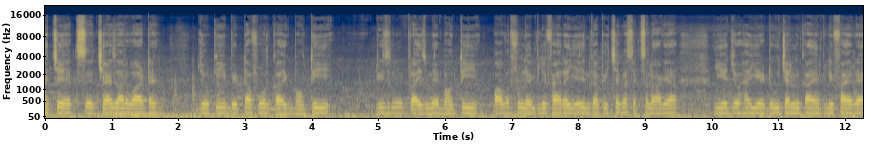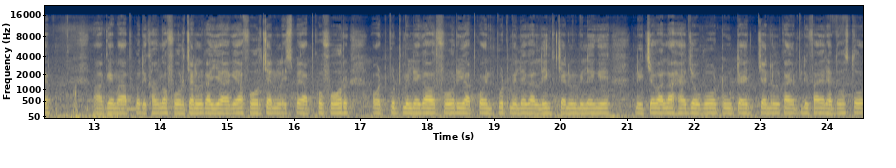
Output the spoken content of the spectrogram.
एच एक्स छः हज़ार वाट, जो कि बेटा फोर का एक बहुत ही रीजनेबल प्राइस में बहुत ही पावरफुल एम्पलीफायर है। ये इनका पीछे का सेक्शन आ गया। ये जो है, ये टू चैनल का एम्पलीफायर है। आगे मैं आपको दिखाऊँगा फोर चैनल का ये आ गया। फोर चैनल इस पर आपको फोर आउटपुट मिलेगा और फोर ही आपको इनपुट मिलेगा। लिंक चैनल मिलेंगे। नीचे वाला है जो वो टू टेन चैनल का एम्पलीफायर है। दोस्तों,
